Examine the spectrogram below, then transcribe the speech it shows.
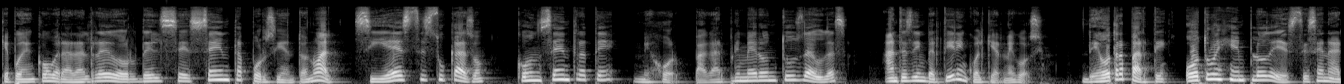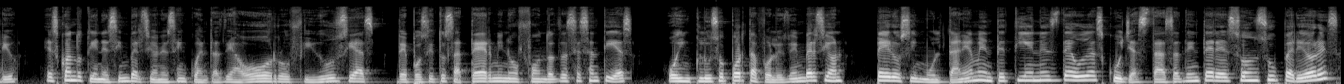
que pueden cobrar alrededor del 60% anual. Si este es tu caso, concéntrate mejor pagar primero en tus deudas antes de invertir en cualquier negocio. De otra parte, otro ejemplo de este escenario es cuando tienes inversiones en cuentas de ahorro, fiducias, depósitos a término, fondos de cesantías o incluso portafolios de inversión, pero simultáneamente tienes deudas cuyas tasas de interés son superiores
